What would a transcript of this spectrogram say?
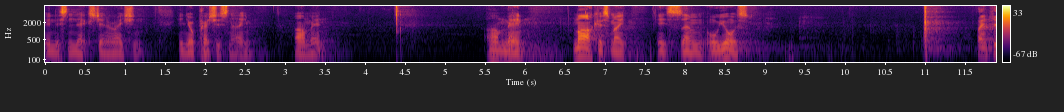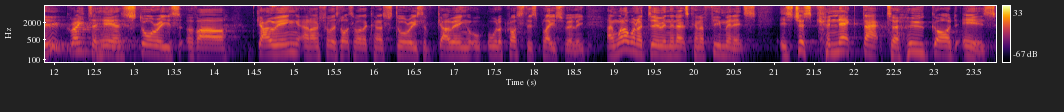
in this next generation. In your precious name. Amen. Amen. Marcus, mate, it's um, all yours. Thank you. Great to hear stories of our going, and I'm sure there's lots of other kind of stories of going all, all, across this place, really. And what I want to do in the next kind of few minutes is just connect that to who God is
